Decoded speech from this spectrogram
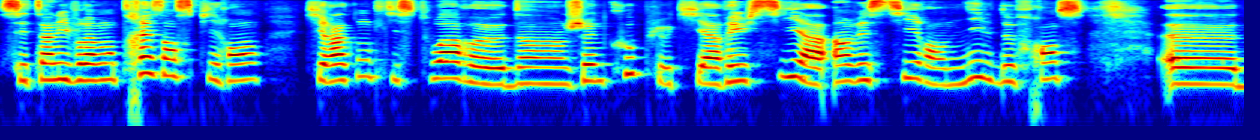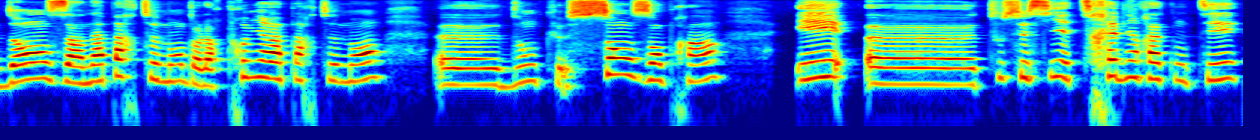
C'est un livre vraiment très inspirant qui raconte l'histoire d'un jeune couple qui a réussi à investir en Île-de-France dans un appartement, dans leur premier appartement, donc sans emprunt. Et tout ceci est très bien raconté.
